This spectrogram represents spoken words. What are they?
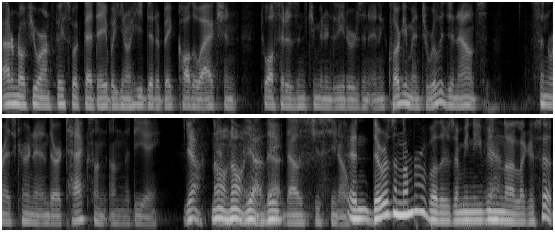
I don't know if you were on Facebook that day, but you know, he did a big call to action to all citizens, community leaders, and, and clergymen to really denounce Sunrise Kern and their attacks on on the DA. Yeah, no, And, no, yeah. They that, that was just you know and there was a number of others. I mean, even uh, like I said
